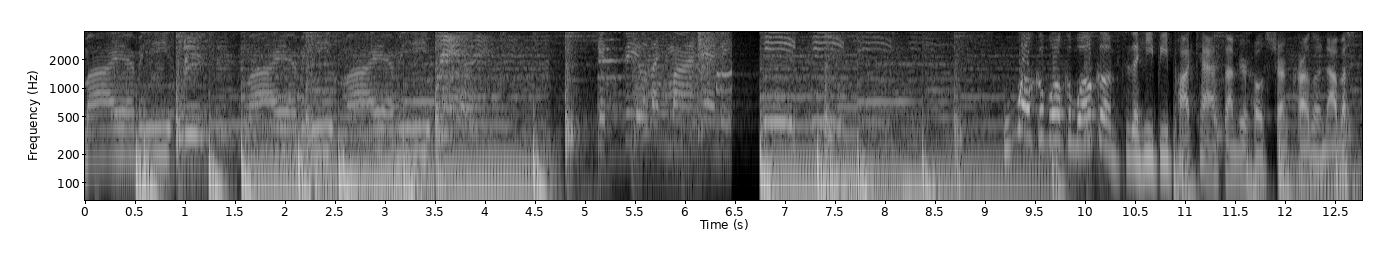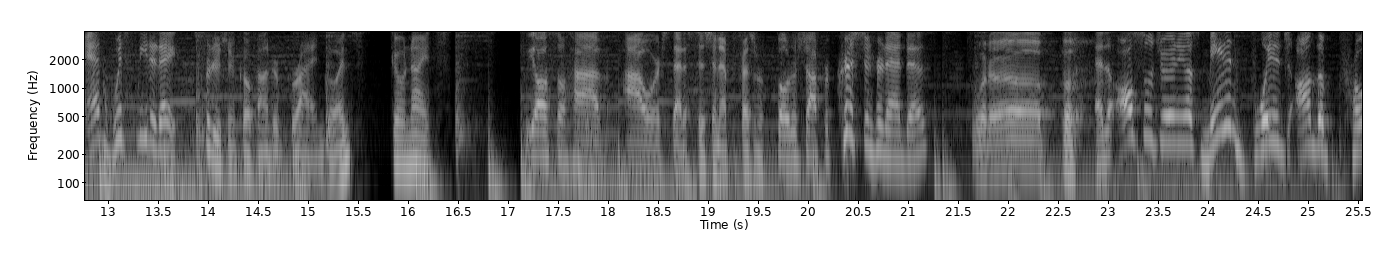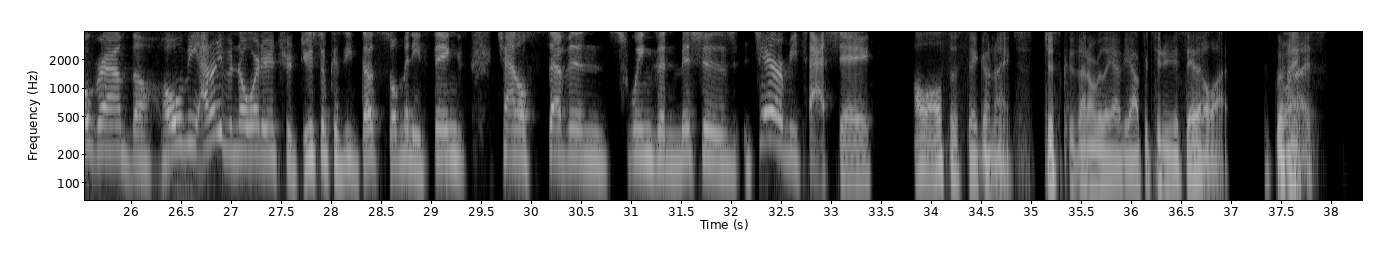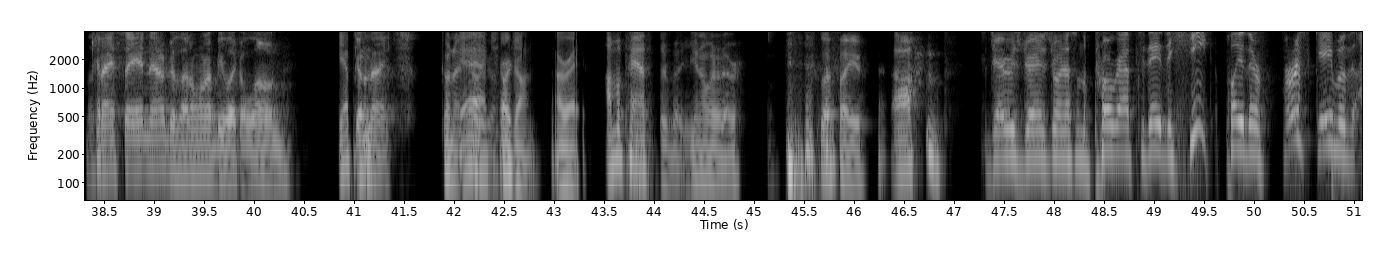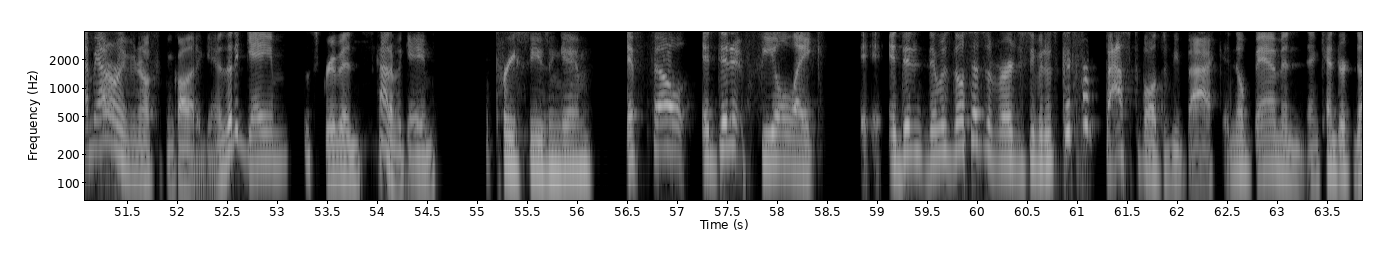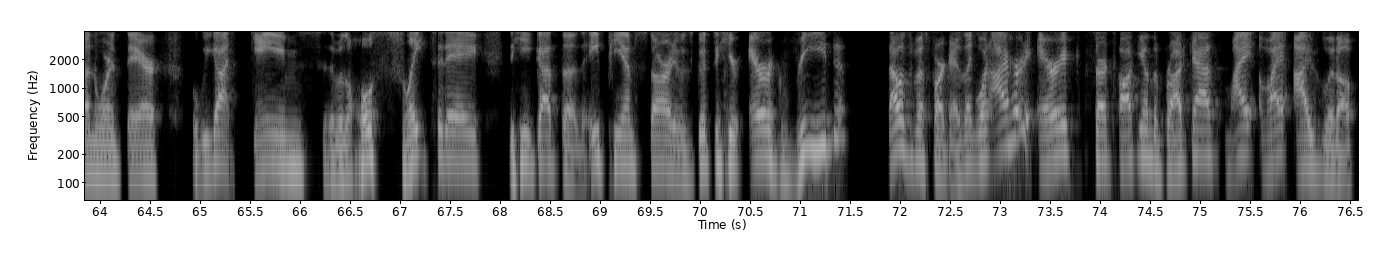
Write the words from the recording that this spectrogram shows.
Miami, Miami, Miami, Miami. It feel like Miami. Welcome, welcome, welcome to the Heat Beat Podcast. I'm your host, Giancarlo Navas, and with me today is producer and co-founder Brian Goins. Go Knights. We also have our statistician and professional photoshopper, Christian Hernandez. What up? And also joining us, maiden voyage on the program, the homie. I don't even know where to introduce him because he does so many things. Channel 7 swings and misses. Jeremy Taché. I'll also say Go Knights, just because I don't really have the opportunity to say that a lot. Go, Go Knights. Knights. Can I say it now? Because I don't want to be like alone. Yep. Go please. Knights. Go Knights. Yeah, go. charge on. All right. I'm a Panther, but you know, whatever. Let's go FIU. Um, so Jerry's joining joining us on the program today. The Heat play their first game of. The, I mean, I don't even know if you can call it a game. Is it a game? It's a scrimmage. It's kind of a game. A preseason game. It felt. It didn't feel like. It, it didn't. There was no sense of urgency, but it was good for basketball to be back. And no Bam and, and Kendrick Nunn weren't there, but we got games. There was a whole slate today. The Heat got the the 8 p.m. start. It was good to hear Eric Reed that was the best part, guys. Like when I heard Eric start talking on the broadcast, my my eyes lit up.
